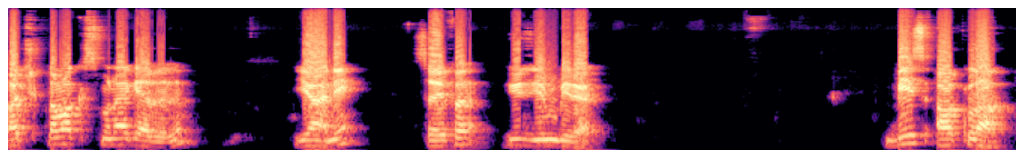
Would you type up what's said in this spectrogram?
Açıklama kısmına gelelim. Yani sayfa 121'e. Biz akla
